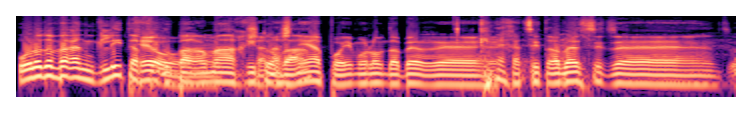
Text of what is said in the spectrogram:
הוא לא דובר אנגלית אחי, אפילו הוא ברמה הכי טובה. שנה שנייה פה, אם הוא לא מדבר אה, חצי טרבלסית, זה זה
